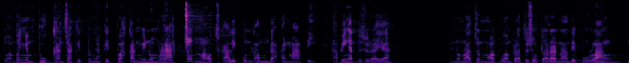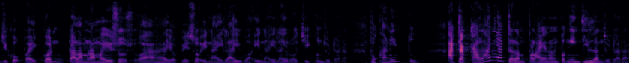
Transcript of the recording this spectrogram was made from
Tuhan menyembuhkan sakit penyakit, bahkan minum racun maut sekalipun kamu tidak akan mati. Tapi ingat sudah ya, minum racun maut bukan berarti saudara nanti pulang jikuk baikon dalam nama Yesus. Wah, ya besok inailahi wa inailahi rojiun saudara. Bukan itu. Ada kalanya dalam pelayanan penginjilan saudara.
